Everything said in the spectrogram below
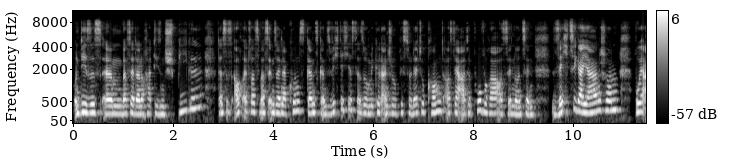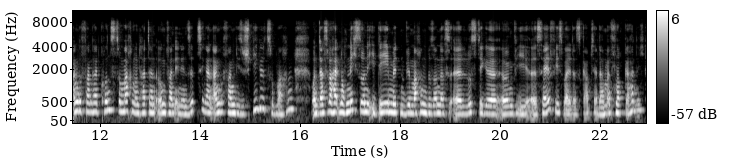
Und dieses, ähm, was er da noch hat, diesen Spiegel, das ist auch etwas, was in seiner Kunst ganz, ganz wichtig ist. Also Michelangelo Pistoletto kommt aus der Arte Povera aus den 1960er Jahren schon, wo er angefangen hat, Kunst zu machen und hat dann irgendwann in den 70ern angefangen, diese Spiegel zu machen. Und das war halt noch nicht so eine Idee mit, wir machen besonders äh, lustige irgendwie äh, Selfies, weil das gab es ja damals noch gar nicht,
